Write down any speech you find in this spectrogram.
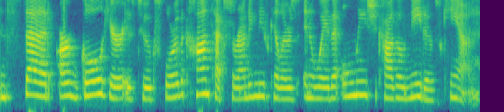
Instead, our goal here is to explore the context surrounding these killers in a way that only Chicago natives can.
